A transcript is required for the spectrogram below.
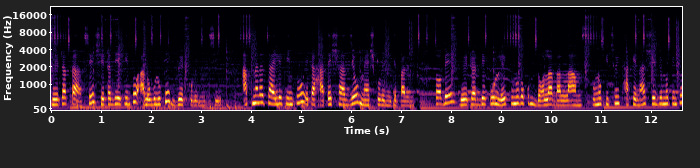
গ্রেটারটা আছে, সেটা দিয়ে কিন্তু আলুগুলোকে গ্রেট করে নিচ্ছি। আপনারা চাইলে কিন্তু এটা হাতের সাহায্যেও ম্যাশ করে নিতে পারেন। তবে গ্রেটার দিয়ে করলে কোনো রকম দলা বা লামস কোনো কিছুই থাকে না, সেজন্য কিন্তু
